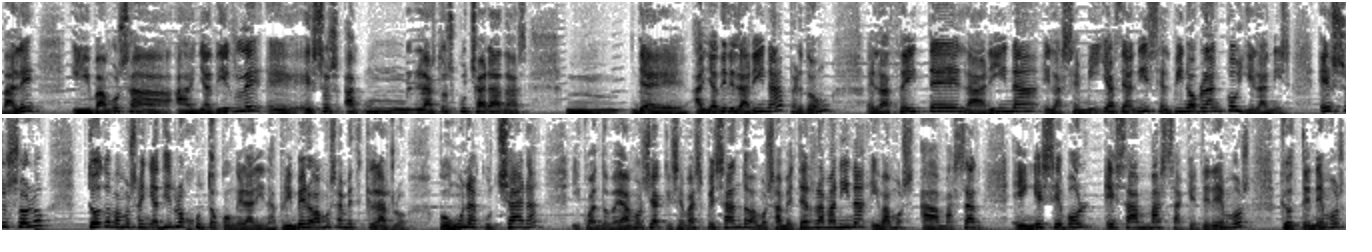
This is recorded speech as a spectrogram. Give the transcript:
¿vale? Y vamos a, añadirle eh, esos, mm, las dos cucharadas mm, de añadir la harina, perdón, el aceite, la harina y las semillas de anís, el vino blanco y el anís. Eso solo, todo vamos a añadirlo junto con el harina. Primero vamos a mezclarlo con una cuchara y cuando veamos ya que se va espesando, vamos a meter la manina y vamos a amasar en ese bol esa masa que tenemos, que obtenemos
